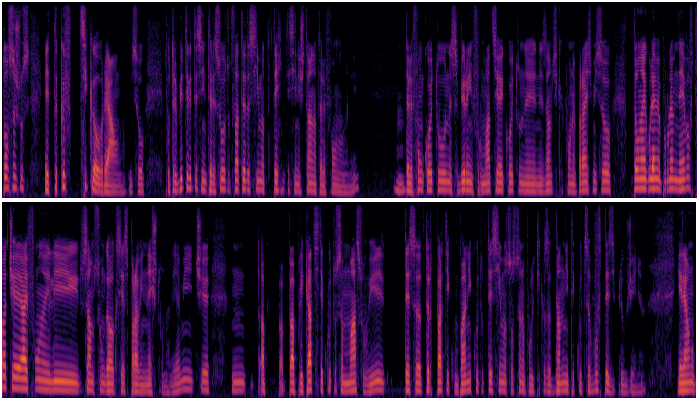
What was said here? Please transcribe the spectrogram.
То всъщност е такъв цикъл реално. Мисъл, потребителите се интересуват от това те да си имат техните си неща на телефона, нали? Mm. Телефон, който не събира информация и който не, не знам си какво не прави. Смисъл, то най-големия проблем не е в това, че iPhone или Samsung Galaxy S прави нещо, нали? Ами, че а, а, апликациите, които са масови, те са third party компании, които те си имат собствена политика за данните, които са в тези приложения. И реално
